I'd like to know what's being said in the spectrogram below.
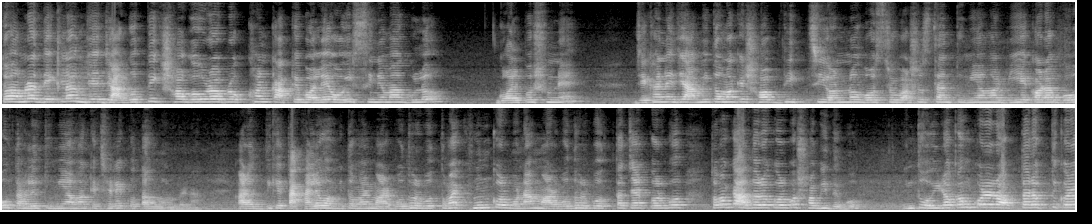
তো আমরা দেখলাম যে জাগতিক সগৌরব রক্ষণ কাকে বলে? ওই সিনেমাগুলো, গল্প শুনে, যেখানে যে আমি তোমাকে সব দিচ্ছি, অন্ন, বস্ত্র, বাসস্থান, তুমি আমার বিয়ে করা বউ, তাহলে তুমি আমাকে ছেড়ে কোথাও নড়বে না। কারোর দিকে তাকালেও আমি তোমায় মারবো, ধরবো, তোমায় খুন করব না, মারবো, ধরবো, অত্যাচার করব, তোমাকে আদরও করব, সবই দেবো। কিন্তু ওই রকম করে রক্তারক্তি করে,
